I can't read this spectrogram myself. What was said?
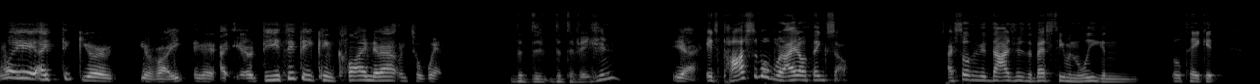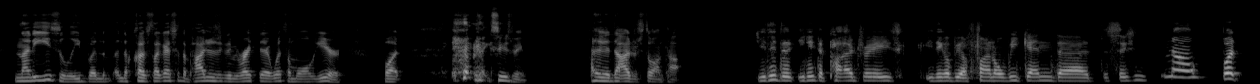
Well, yeah, I think you're you're right. I- uh, Do you think they can climb the mountain to win? The the, the division. Yeah. It's possible, but I don't think so. I still think the Dodgers are the best team in the league, and they'll take it not easily, but because, like I said, the Padres are going to be right there with them all year. But excuse me, I think the Dodgers are still on top. Do you think that you think the Padres? You think it'll be a final weekend uh, decision? No, but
